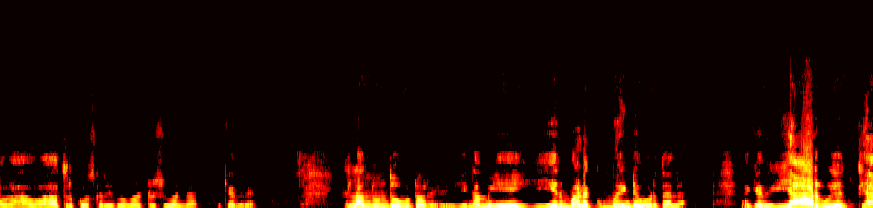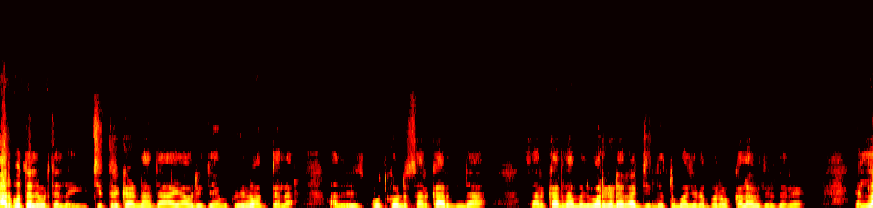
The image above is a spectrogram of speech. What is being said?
ಅವರು ಆತರಕ್ಕೋಸ್ಕರ ಈಗ ಹೊರಟರು ಶಿವಣ್ಣ. ಯಾಕೆಂದರೆ ಎಲ್ಲ ನೊಂದೋಗ್ಬಿಟ್ಟವ್ರೆ. ಈ ನಮಗೆ ಏನು ಮಾಡೋಕ್ಕೆ ಮೈಂಡೇ ಓಡ್ತಾ ಇಲ್ಲ. ಯಾಕೆಂದರೆ ಯಾರಿಗೂ ಯಾರಿಗೂ ತಲೆ ಓಡ್ತಾ ಇಲ್ಲ. ಈ ಚಿತ್ರೀಕರಣ ಯಾವ ರೀತಿ ಆಗಬೇಕು ಏನೂ ಆಗ್ತಾಯಿಲ್ಲ ಆದರೆ ಕೂತ್ಕೊಂಡು ಸರ್ಕಾರದಿಂದ ಸರ್ಕಾರದ ಆಮೇಲೆ ಹೊರಗಡೆ ರಾಜ್ಯದಿಂದ ತುಂಬ ಜನ ಬರೋ ಕಲಾವಿದರಿದ್ದಾರೆ. ಎಲ್ಲ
